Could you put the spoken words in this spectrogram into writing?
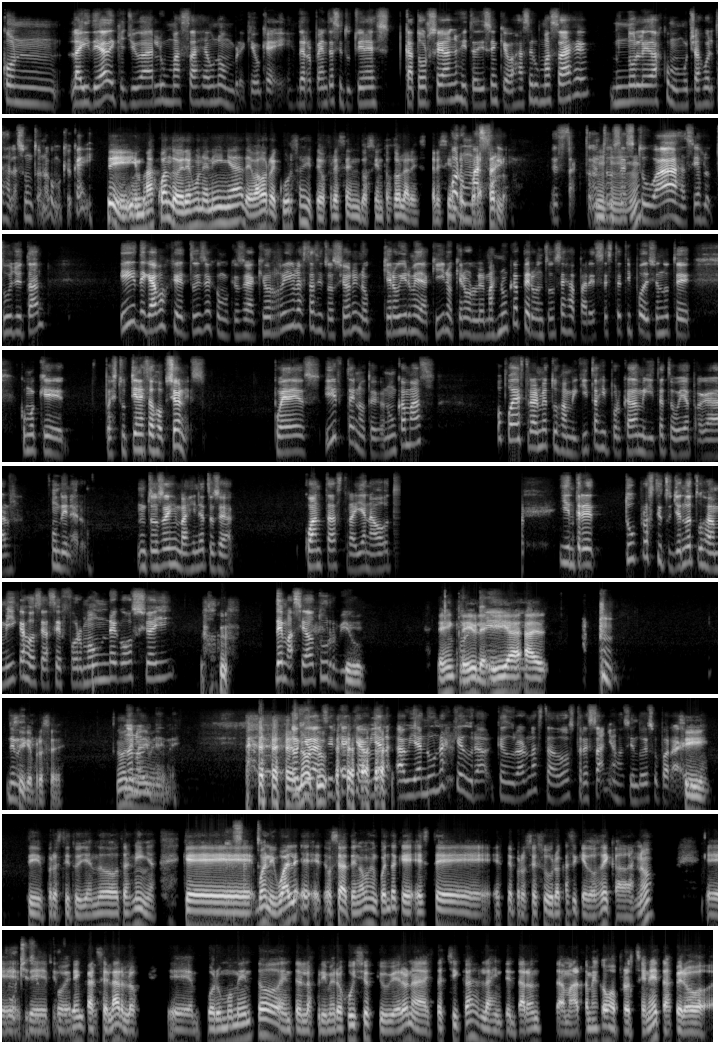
con la idea de que yo iba a darle un masaje a un hombre, que ok, de repente si tú tienes 14 años y te dicen que vas a hacer un masaje, no le das como muchas vueltas al asunto, ¿no? Como que ok. Sí, y más cuando eres una niña de bajos recursos y te ofrecen 200 dólares, 300 por un masaje. Exacto, entonces tú vas, hacías lo tuyo y tal, y digamos que tú dices como que, o sea, qué horrible esta situación y no quiero irme de aquí, no quiero volver más nunca, pero entonces aparece este tipo diciéndote como que, pues tú tienes dos opciones. Puedes irte, no te veo nunca más, o puedes traerme a tus amiguitas y por cada amiguita te voy a pagar un dinero. Entonces imagínate, o sea, cuántas traían a otras. Y entre tú prostituyendo a tus amigas, o sea, se formó un negocio ahí demasiado turbio. Es increíble. Y al... sí, que procede. No, dime, dime, no, iba a decir que, que habían, habían, unas que, que duraron hasta dos, tres años haciendo eso para Sí, sí, prostituyendo a otras niñas. Que, bueno, igual, eh, eh, o sea, tengamos en cuenta que este, este proceso duró casi que dos décadas, ¿no? Eh, de poder encarcelarlo. Por un momento, entre los primeros juicios que hubieron a estas chicas, las intentaron llamar también como proxenetas, pero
